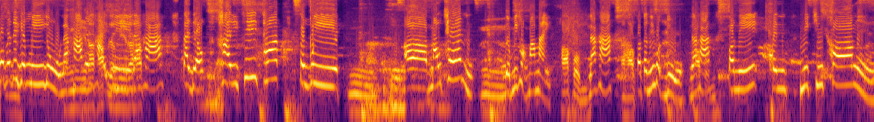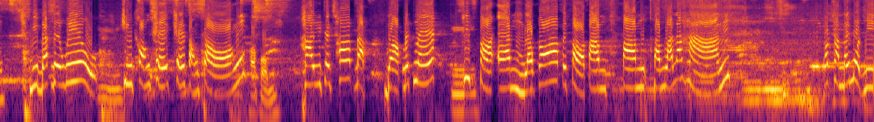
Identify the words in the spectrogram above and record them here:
พวกนี้ยังมีอยู่นะคะยังมียังนะครับขายยังดีมีนะครับนะคะ แต่เดี๋ยวใครที่ชอบสวีทอืมเอ่อเมลเทนอืม เดี๋ยวมีของมาใหม่ ครับผม นะคะนะครับตอนนี้หมดอยู่นะครัคะ บผมตอนนี้เป็นมีคิงคอง มีแบ็กเดวิลอืม คิงคองเคเคสองสองครับผม ใครจะชอบแบบดอกเล็กอืมๆที่ต่อแอม แล้วก็ไปต่อตามตามตามร้านอาหาร ก็ทำได้หมดมี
